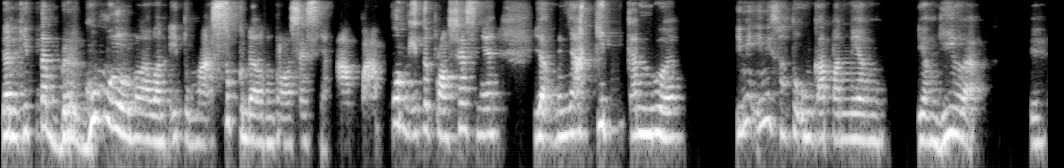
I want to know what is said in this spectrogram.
Dan kita bergumul melawan itu, masuk ke dalam prosesnya. Apa pun itu prosesnya yang menyakitkan gue. Ini ini satu ungkapan yang yang gila. Ya.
